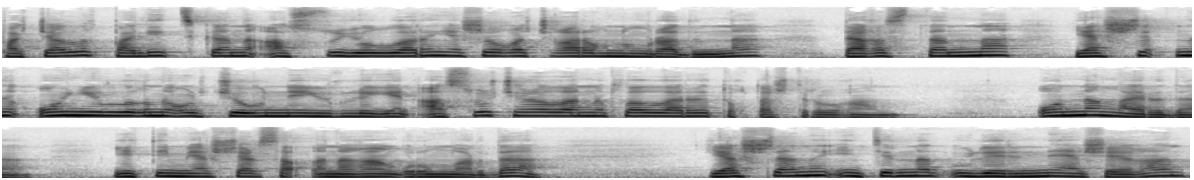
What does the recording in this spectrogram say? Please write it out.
патчалык политиканы жоллорун жашоого чыгаруунун мурадына дагыстанна яштыктын он жылдыгыны өлчөөнүнө жүргүзүлгөн асуу чараларынын планлары токтоштурулган ондан кайрыда етим жаштар сакланаган курумларда жаштаны интернат үйлеринде жашайган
